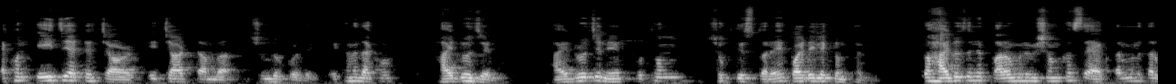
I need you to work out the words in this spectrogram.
এখন এই যে একটা চার্ট, এই চার্টটা আমরা সুন্দর করে দেখব এখানে দেখো, হাইড্রোজেন। হাইড্রোজেনের প্রথম শক্তি স্তরে কয়টা ইলেকট্রন থাকবে তো হাইড্রোজেনের পারমাণবিক সংখ্যা হচ্ছে এক, তার মানে তার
